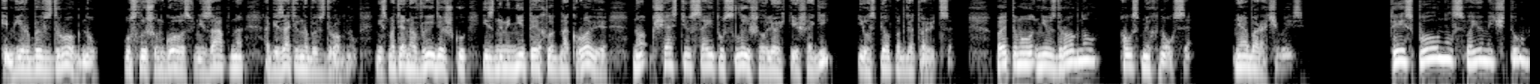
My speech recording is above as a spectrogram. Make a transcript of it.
Эмир бы вздрогнул, услышан голос внезапно, обязательно бы вздрогнул, несмотря на выдержку и знаменитое хладнокровие, но, к счастью, Саид услышал легкие шаги и успел подготовиться. Поэтому не вздрогнул, а усмехнулся, не оборачиваясь. «Ты исполнил свою мечту?»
